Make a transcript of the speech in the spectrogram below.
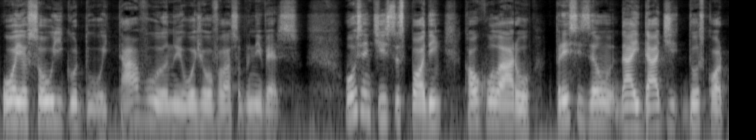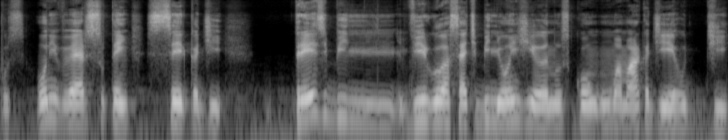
Oi, eu sou o Igor do oitavo ano e hoje eu vou falar sobre o universo. Os cientistas podem calcular a precisão da idade dos corpos. O universo tem cerca de 13,7 bilhões de anos com uma marca de erro de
